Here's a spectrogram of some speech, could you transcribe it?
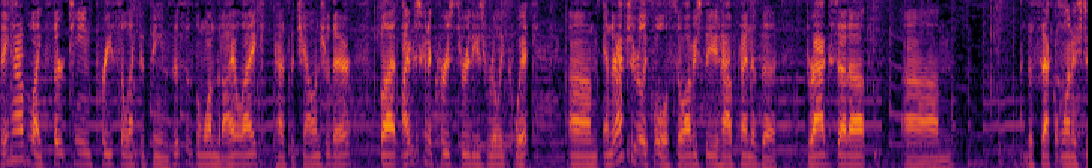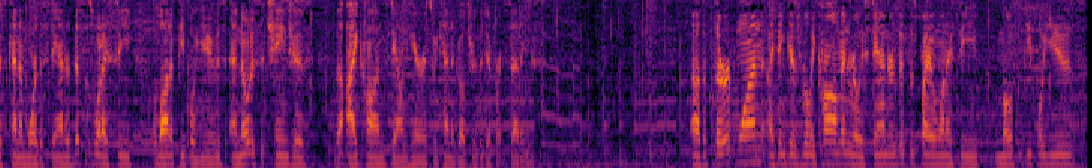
they have like 13 pre-selected themes. This is the one that I like, has the Challenger there but I'm just gonna cruise through these really quick. Um, and they're actually really cool. So obviously you have kind of the drag setup. Um, the second one is just kind of more the standard. This is what I see a lot of people use. And notice it changes the icons down here as we kind of go through the different settings. Uh, the third one I think is really common, really standard. This is probably the one I see most people use.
